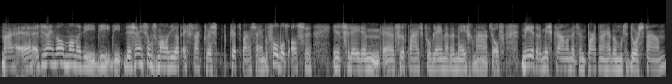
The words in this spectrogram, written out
Maar uh, er zijn wel mannen die, die, die. Er zijn soms mannen die wat extra kwetsbaar zijn. Bijvoorbeeld als ze in het verleden uh, vruchtbaarheidsproblemen hebben meegemaakt. Of meerdere miskramen met hun partner hebben moeten doorstaan.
